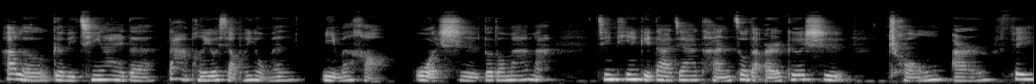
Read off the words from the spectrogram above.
Hello，各位亲爱的大朋友、小朋友们，你们好，我是多多妈妈。今天给大家弹奏的儿歌是《虫儿飞》。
